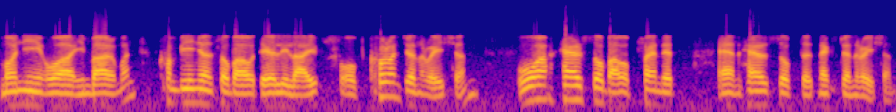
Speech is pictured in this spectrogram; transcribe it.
money or environment, convenience of our daily life of current generation, or health of our planet and health of the next generation.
